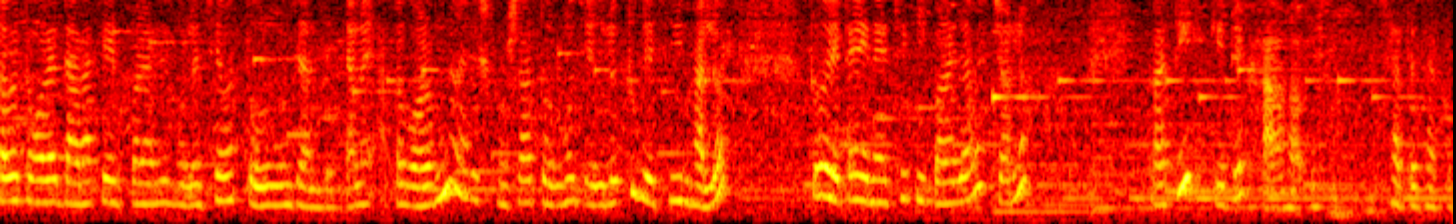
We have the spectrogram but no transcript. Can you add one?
তবে তোমাদের দাদাকে এরপরে আমি বলেছি আবার তরমুজ আনতে। কেন, এত গরম না? শসা, তরমুজ, এগুলো একটু বেশি ভালো। তো এটা এনেছে, কি করা যাবে? চলো, কাটি, কেটে খাওয়া হবে। সাথে থাকো।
